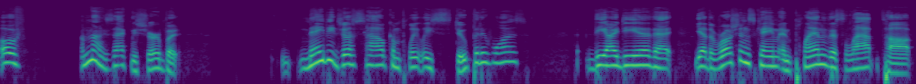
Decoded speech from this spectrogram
of I'm not exactly sure, but maybe just how completely stupid it was. The idea that yeah, the Russians came and planted this laptop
